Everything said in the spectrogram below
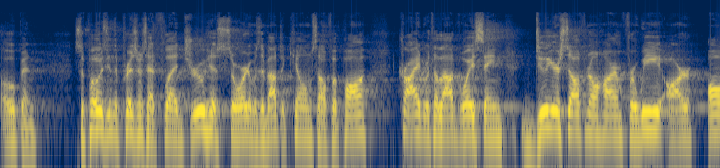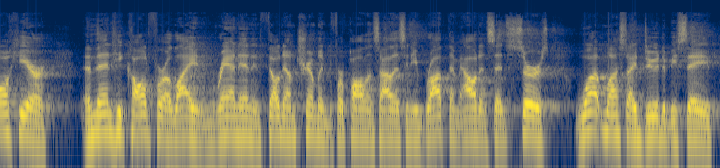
open, supposing the prisoners had fled, drew his sword and was about to kill himself. But Paul cried with a loud voice, saying, Do yourself no harm, for we are all here. And then he called for a light and ran in and fell down trembling before Paul and Silas. And he brought them out and said, Sirs, what must I do to be saved?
